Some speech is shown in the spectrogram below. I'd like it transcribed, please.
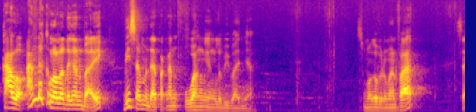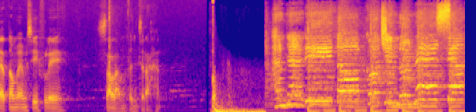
kalau Anda kelola dengan baik, bisa mendatangkan uang yang lebih banyak. Semoga bermanfaat. Saya Tom MC Fle. Salam pencerahan. Hanya di Top Coach Indonesia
